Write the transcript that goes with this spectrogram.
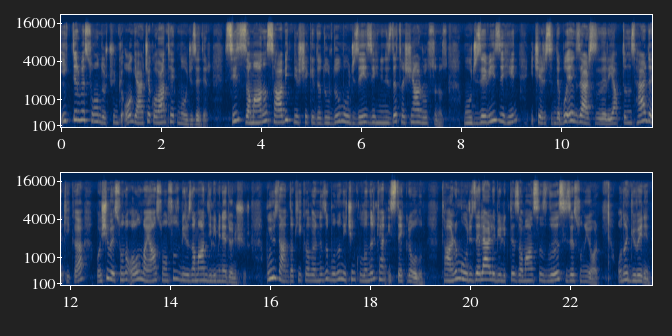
İlktir ve sondur çünkü o gerçek olan tek mucizedir. Siz zamanın sabit bir şekilde durduğu mucizeyi zihninizde taşıyan ruhsunuz. Mucizevi zihin içerisinde bu egzersizleri yaptığınız her dakika başı ve sonu olmayan sonsuz bir zaman dilimine dönüşür. Bu yüzden dakikalarınızı bunun için kullanırken istekli olun. Tanrı mucizelerle birlikte zamansızlığı size sunuyor. Ona güvenin.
